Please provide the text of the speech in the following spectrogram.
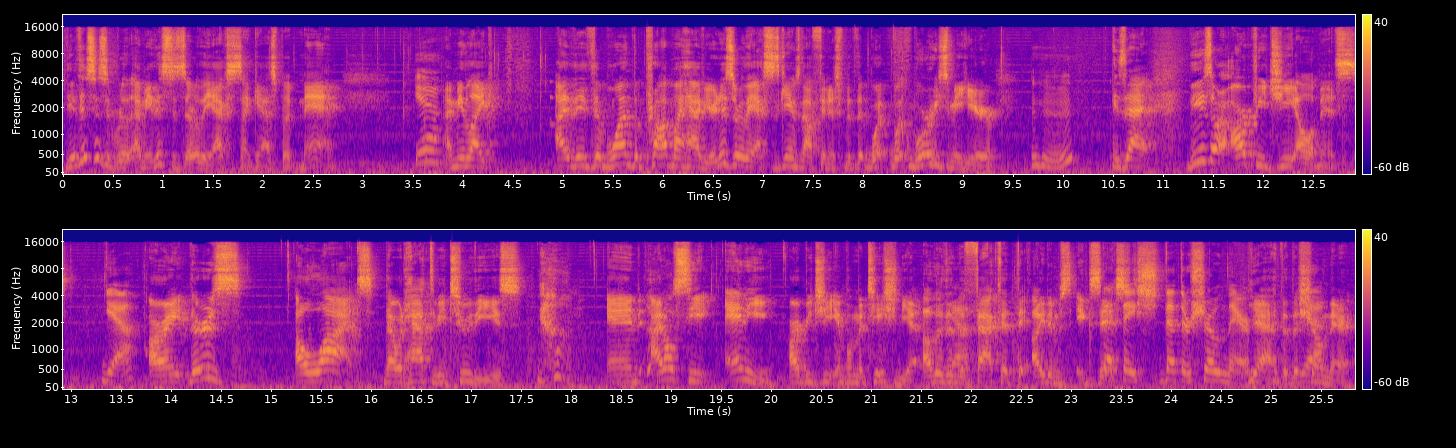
yeah, this isn't really. I mean, this is early access, I guess. But man, Yeah. I mean, like, I the, the one the problem I have here. It is early access. The game's not finished. But the, what what worries me here Mm-hmm. is that these are RPG elements. yeah. All right, there's a lot that would have to be to these. And I don't see any RPG implementation yet, other than Yeah. the fact that the items exist. That they sh- that they're shown there. yeah, that they're Yeah. shown there.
